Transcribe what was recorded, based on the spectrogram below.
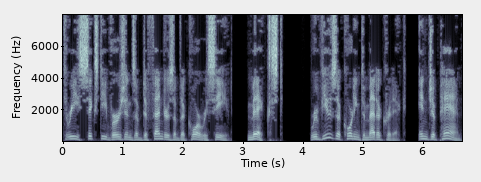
360 versions of Defenders of the Core received «mixed» reviews according to Metacritic. In Japan,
